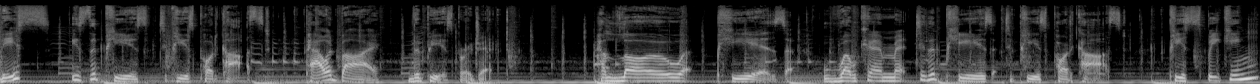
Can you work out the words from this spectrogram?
This is the Peers to Peers podcast, powered by the Peers Project. Hello, peers. Welcome to the Peers to Peers podcast. Peers speaking,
